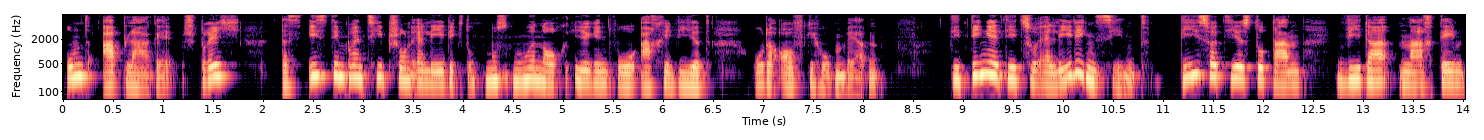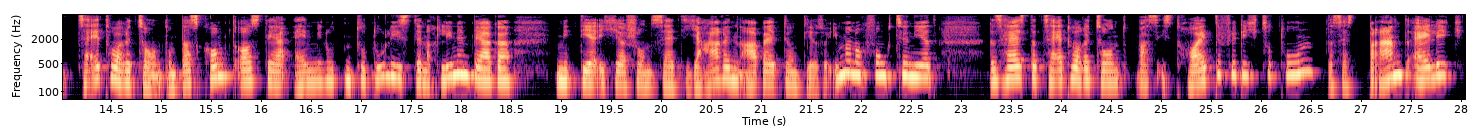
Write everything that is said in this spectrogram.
und Ablage, sprich, das ist im Prinzip schon erledigt und muss nur noch irgendwo archiviert oder aufgehoben werden. Die Dinge, die zu erledigen sind, die sortierst du dann wieder nach dem Zeithorizont. Und das kommt aus der 1-Minuten-To-Do-Liste nach Linnenberger, mit der ich ja schon seit Jahren arbeite und die also immer noch funktioniert. Das heißt, der Zeithorizont, was ist heute für dich zu tun? Das heißt, brandeilig,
